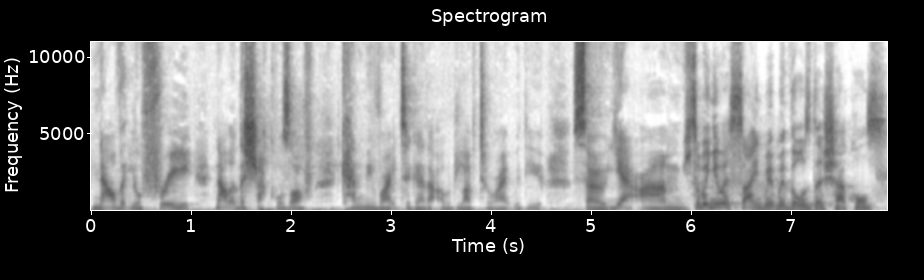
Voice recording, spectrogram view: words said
now that you're free, now that the shackles off, can we write together? I would love to write with you. So yeah. Um, so when you were signed with, with those the shackles.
